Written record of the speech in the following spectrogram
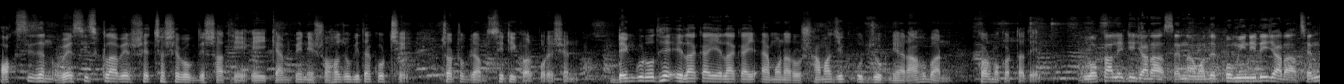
অক্সিজেন ওয়েসিস ক্লাবের স্বেচ্ছাসেবকদের সাথে এই ক্যাম্পেইনে সহযোগিতা করছে চট্টগ্রাম সিটি কর্পোরেশন। ডেঙ্গু রোধে এলাকায় এলাকায় এমন আরও সামাজিক উদ্যোগ নেওয়ার আহ্বান কর্মকর্তাদের। লোকালিটি যারা আছেন আমাদের কমিউনিটি যারা আছেন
